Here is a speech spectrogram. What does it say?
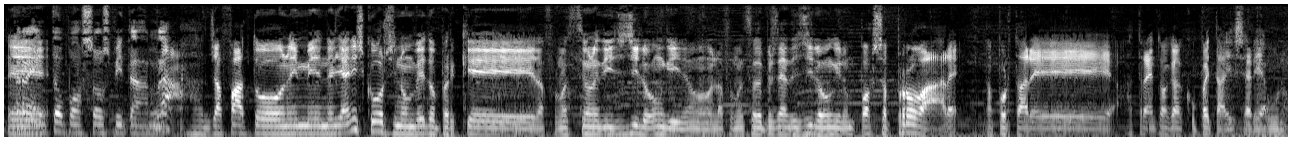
eh, Trento possa ospitarla. No, già fatto nei- negli anni scorsi, non vedo perché la formazione di Gigi Longhi, no, la formazione del presidente Gigi Longhi non possa provare a portare a Trento anche la Coppa Italia in Serie 1.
